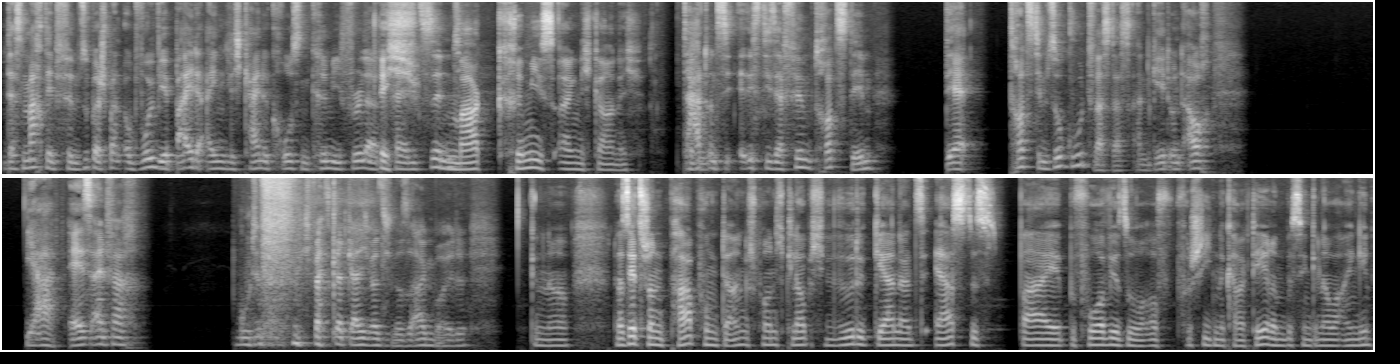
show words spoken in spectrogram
das macht den Film super spannend, obwohl wir beide eigentlich keine großen Krimi-Thriller-Fans sind. Ich mag Krimis eigentlich gar nicht. Da hat uns ist dieser Film trotzdem, der trotzdem so gut, was das angeht und auch ja, er ist einfach gut. ich weiß gerade gar nicht, was ich noch sagen wollte. Genau. Du hast jetzt schon ein paar Punkte angesprochen. Ich glaube, ich würde gerne als erstes bei, bevor wir so auf verschiedene Charaktere ein bisschen genauer eingehen,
